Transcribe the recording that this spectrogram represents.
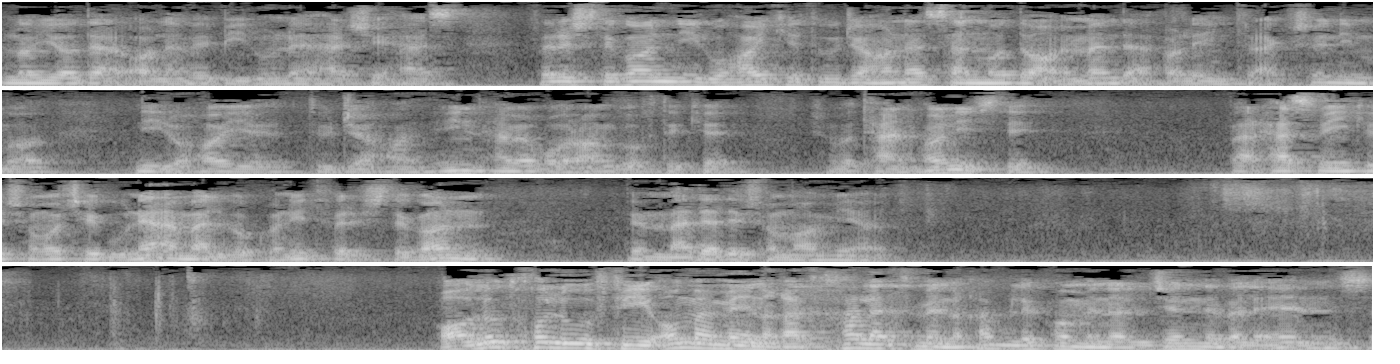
حالا یا در عالم بیرون هرچی هست. فرشتگان نیروهایی که تو جهان هستن ما دائما در حال interaction یم با نیروهای تو جهان. این همه قرآن گفته که شما تنها نیستید. بر حسب این که شما چگونه عمل بکنید فرشتگان به مدد شما میاد قالوا ادخلوا فی امم قد خلت من قبلكم من الجن والانس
